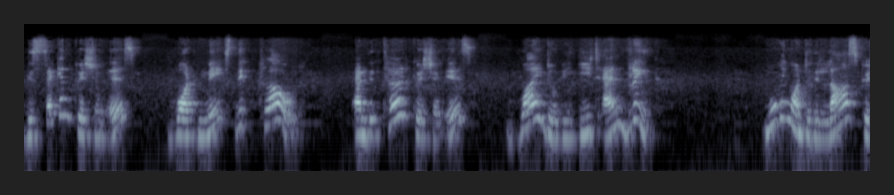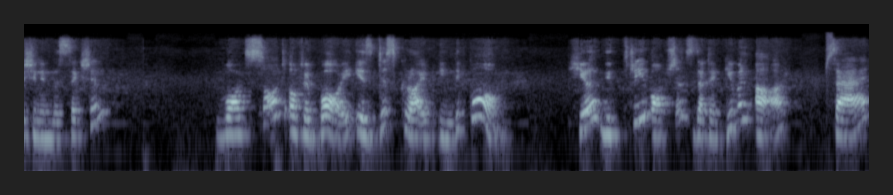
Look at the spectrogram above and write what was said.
The second question is What makes the cloud? And the third question is Why do we eat and drink? Moving on to the last question in this section What sort of a boy is described in the poem? Here, the three options that are given are sad,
